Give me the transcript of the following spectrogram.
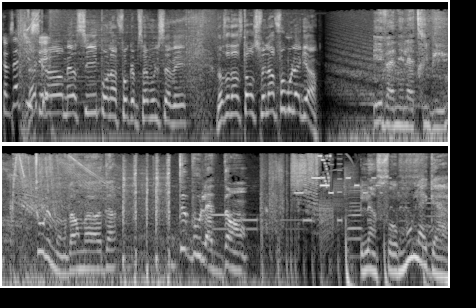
Comme ça tu sais. D'accord, merci pour l'info, comme ça vous le savez. Dans un instant, on se fait l'info Moulaga. Evan et la tribu, tout le monde en mode debout là-dedans. L'info Moulaga.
